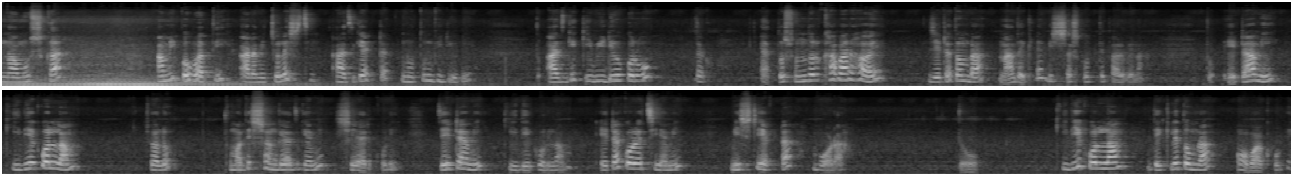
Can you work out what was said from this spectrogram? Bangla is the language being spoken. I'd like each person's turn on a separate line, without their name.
নমস্কার, আমি প্রভাতী আর আমি চলে এসেছি আজকে একটা নতুন ভিডিও নিয়ে। তো আজকে কি ভিডিও করব? দেখো, এত সুন্দর খাবার হয় যেটা তোমরা না দেখলে বিশ্বাস করতে পারবে না। তো এটা আমি কী দিয়ে করলাম? চলো তোমাদের সঙ্গে আজকে আমি শেয়ার করি যে এটা আমি কী দিয়ে করলাম। এটা করেছি আমি মিষ্টি একটা বড়া। তো কী দিয়ে করলাম? দেখলে তোমরা অবাক হবে।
